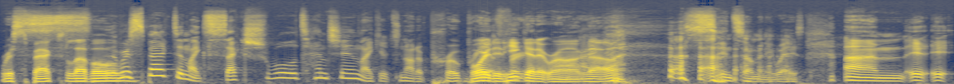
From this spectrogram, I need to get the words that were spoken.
Respect level. the respect and like sexual tension. Like it's not appropriate. Boy, did he get it wrong, I- though. in so many ways. Um, it, it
